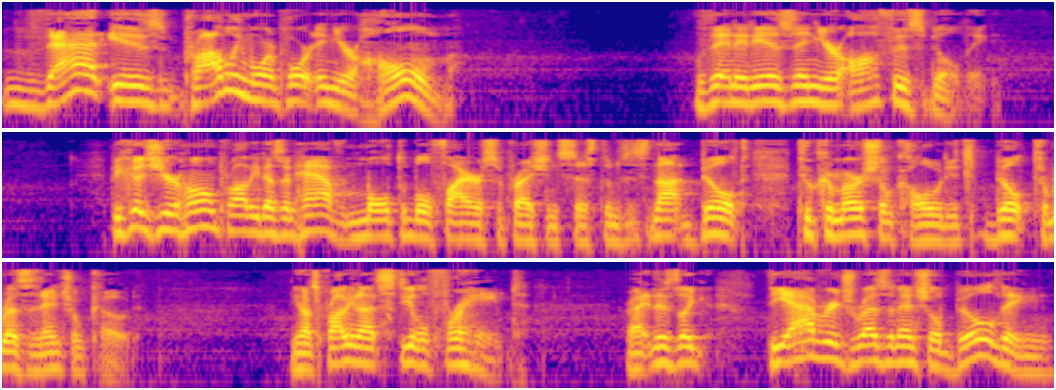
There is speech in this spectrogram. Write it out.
that is probably more important in your home than it is in your office building. Because your home probably doesn't have multiple fire suppression systems. It's not built to commercial code. It's built to residential code. You know, it's probably not steel framed, right? There's like the average residential building,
